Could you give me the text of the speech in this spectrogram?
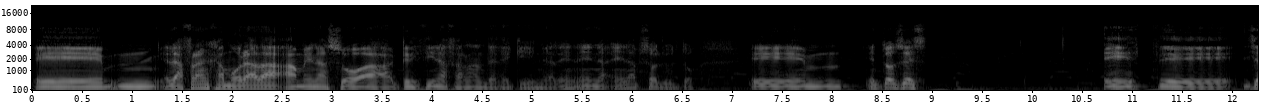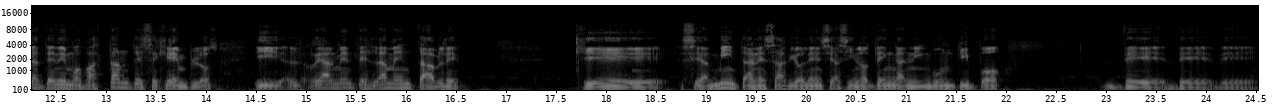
eh, mm, la franja morada amenazó a Cristina Fernández de Kirchner, ¿eh? en, absoluto. Entonces, este, ya tenemos bastantes ejemplos y realmente es lamentable que se admitan esas violencias y no tengan ningún tipo de, de,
